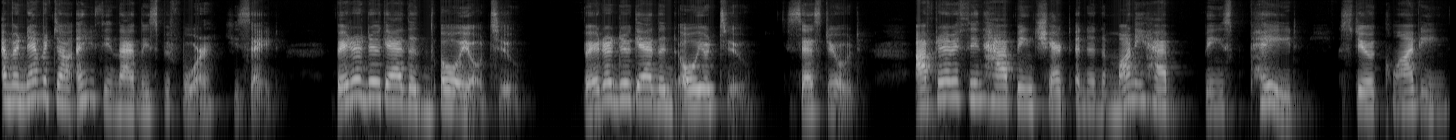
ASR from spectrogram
I've never done anything like this before, he said. Better look at the oil too. Better look at the oil too, said Stuart. After everything had been checked and the money had been paid, Stuart climbed in,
